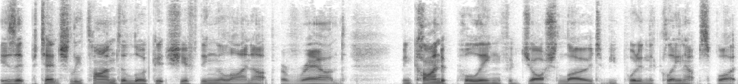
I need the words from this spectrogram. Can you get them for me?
is it potentially time to look at shifting the lineup around? I've been kind of pulling for Josh Lowe to be put in the cleanup spot.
